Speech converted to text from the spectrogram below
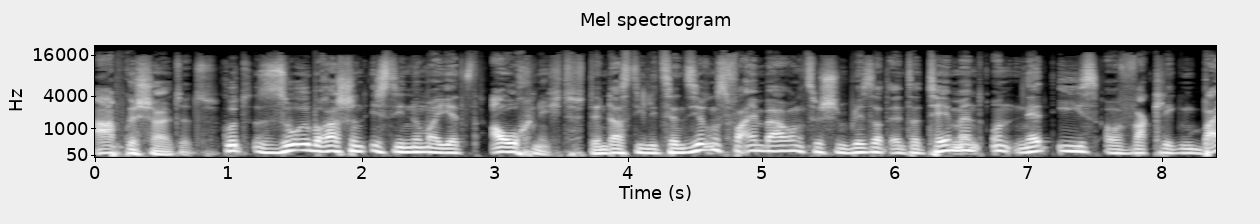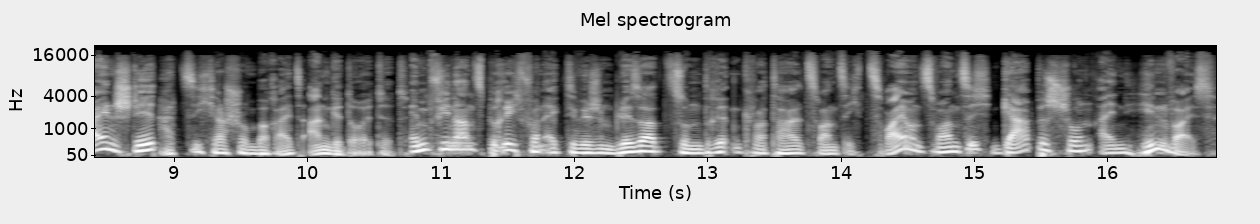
abgeschaltet. Gut, so überraschend ist die Nummer jetzt auch nicht, denn dass die Lizenzierungsvereinbarung zwischen Blizzard Entertainment und NetEase auf wackeligen Beinen steht, hat sich ja schon bereits angedeutet. Im Finanzbericht von Activision Blizzard zum dritten Quartal 2022 gab es schon einen Hinweis,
